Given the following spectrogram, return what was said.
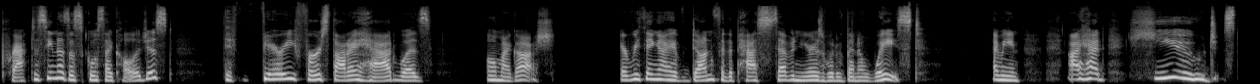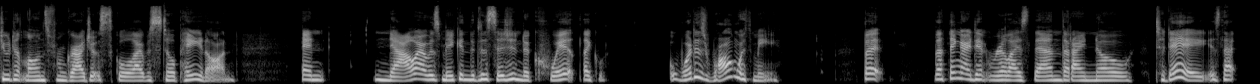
practicing as a school psychologist, the very first thought I had was, oh my gosh, everything I have done for the past seven years would have been a waste. I mean, I had huge student loans from graduate school I was still paying on. And now I was making the decision to quit. Like, what is wrong with me? But the thing I didn't realize then that I know today is that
